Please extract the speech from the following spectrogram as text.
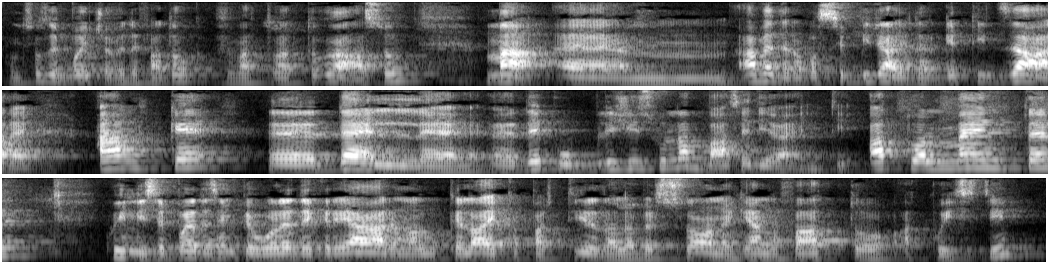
Non so se voi ci avete fatto, fatto, fatto caso, ma ehm, avete la possibilità di targetizzare anche eh, delle, eh, dei pubblici sulla base di eventi. Attualmente quindi se voi ad esempio volete creare una lookalike a partire dalle persone che hanno fatto acquisti,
